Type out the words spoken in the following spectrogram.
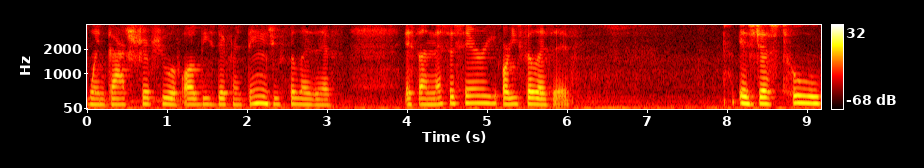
when God strips you of all these different things, you feel as if it's unnecessary, or you feel as if it's just too,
